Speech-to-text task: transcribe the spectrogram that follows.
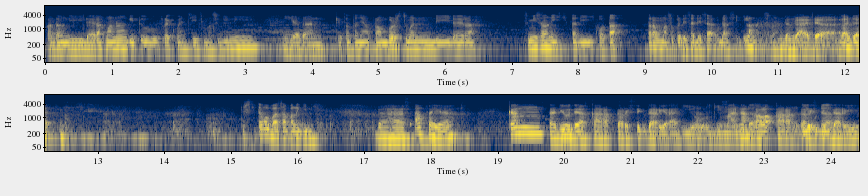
kadang di daerah mana gitu frekuensi cuma segini Iya kan? Kayak contohnya Prambors cuman di daerah semisal nih kita di kota terang masuk ke desa-desa udah sih hilang. Udah nggak ada. nggak ada terus kita mau bahas apa lagi nih Bahas apa ya? Kan tadi udah karakteristik dari radio. Radio Gimana udah. kalau karakteristik udah. dari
